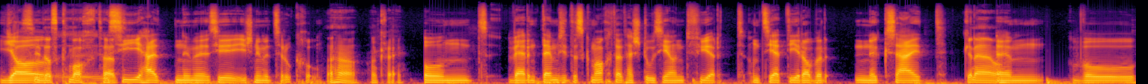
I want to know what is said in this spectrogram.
Ja, Sie das gemacht hat. Sie, hat nicht mehr, sie ist nicht mehr zurückgekommen. Aha, okay. Und währenddem sie das gemacht hat, hast du sie entführt. Und sie hat dir aber nicht gesagt, Genau. ähm, wo,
